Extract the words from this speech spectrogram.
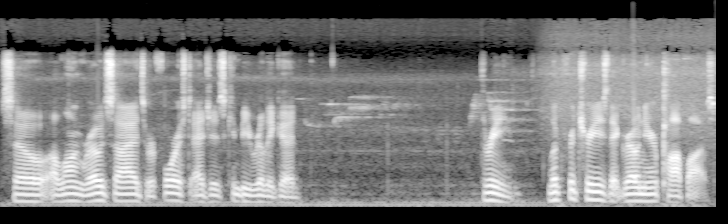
So along roadsides or forest edges can be really good. 3. Look for trees that grow near pawpaws.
